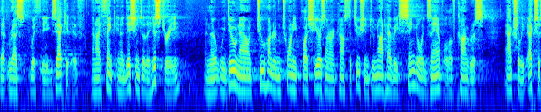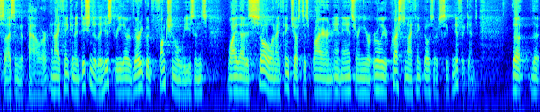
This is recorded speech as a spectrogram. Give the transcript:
that rests with the executive, and I think, in addition to the history and there, we do now, 220 plus years on our Constitution, do not have a single example of Congress actually exercising the power. And I think, in addition to the history, there are very good functional reasons why that is so. And I think, Justice Breyer, in, in answering your earlier question, I think those are significant. The, the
